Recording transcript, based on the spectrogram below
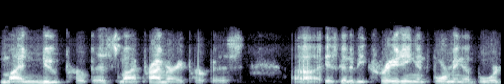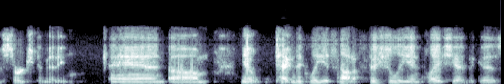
my new purpose, my primary purpose, uh, is going to be creating and forming a board search committee. And um, you know, technically, it's not officially in place yet because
